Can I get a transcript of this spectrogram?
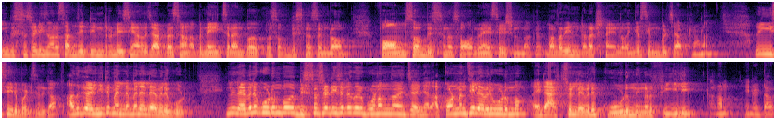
ഈ ബിസിനസ് സ്റ്റഡീസ് എന്ന് എന്ന സബ്ജക്റ്റ് ഇൻട്രൊഡ്യൂസ് ചെയ്യാനുള്ള ചാപ്റ്റേഴ്സ് ആണ്. അപ്പോൾ nature and purpose of business ഉണ്ടാവും. ഫോംസ് ഓഫ് ബിസിനസ് ഓർഗനൈസേഷൻ ഉണ്ടാവും. വളരെ ഇൻട്രഡക്ഷൻ ആയിട്ടുള്ള ഭയങ്കര സിമ്പിൾ ചാപ്റ്ററാണ് അത് ഈസി ആയിട്ട് പഠിച്ചെടുക്കാം. അത് കഴിഞ്ഞിട്ട് മെല്ലെ മെല്ലെ ലെവൽ കൂടും. ഇനി ലെവൽ കൂടുമ്പോൾ ബിസിനസ് സ്റ്റഡീസിലൊക്കെ ഒരു ഗുണം എന്ന് വെച്ച് കഴിഞ്ഞാൽ അക്കൗണ്ടൻസി ലെവൽ കൂടുമ്പോൾ അതിന്റെ ആക്ച്വൽ ലെവൽ കൂടും നിങ്ങൾ ഫീൽ ചെയ്യും. കാരണം അതിന്റെ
